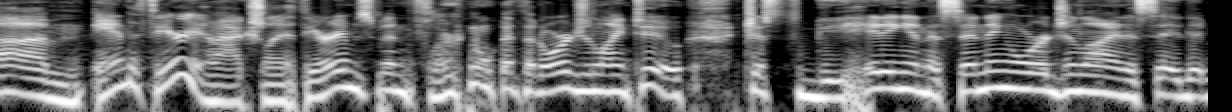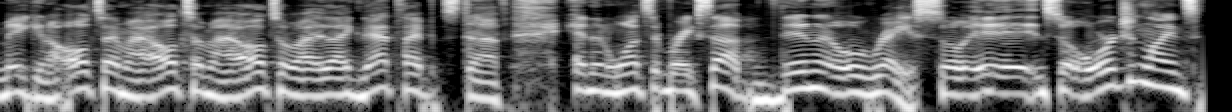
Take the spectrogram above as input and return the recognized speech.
um, and Ethereum actually. Ethereum's been flirting with an origin line too, just hitting an ascending origin line, making all-time high, all-time high, all-time high, like that type of stuff. And then once it breaks up, then it will race. So it, so origin lines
